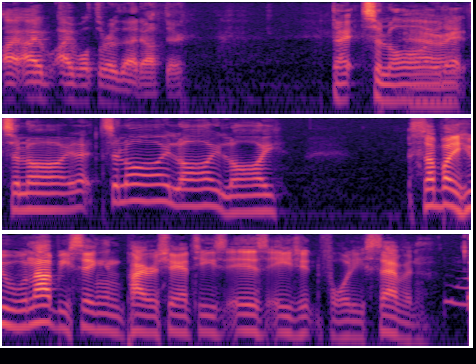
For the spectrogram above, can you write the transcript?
I, I I will throw that out there. That's a lie. All right. That's a lie. That's a lie. Lie. Lie. Somebody who will not be singing pirate shanties is Agent Forty Seven,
